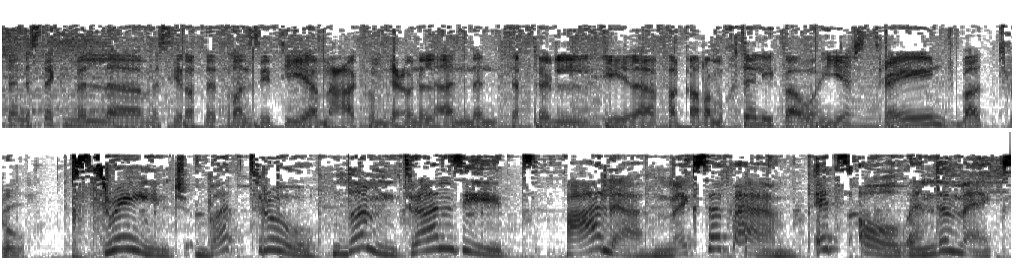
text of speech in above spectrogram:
عشان نستكمل مسيرتنا الترانزيتية معاكم دعونا الآن ننتقل إلى فقرة مختلفة وهي سترينج بات ترو Strange But True ضمن ترانزيت على Mix FM. It's all in the mix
